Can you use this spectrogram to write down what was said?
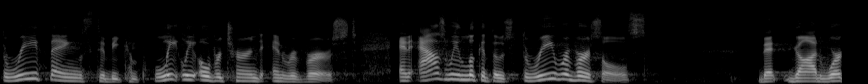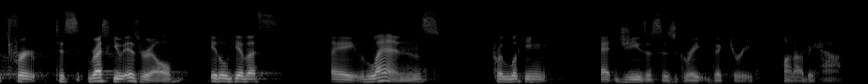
three things to be completely overturned and reversed. And as we look at those three reversals that God worked for to rescue Israel, it'll give us a lens for looking at Jesus' great victory on our behalf.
